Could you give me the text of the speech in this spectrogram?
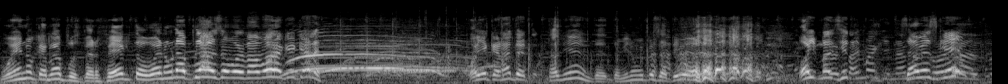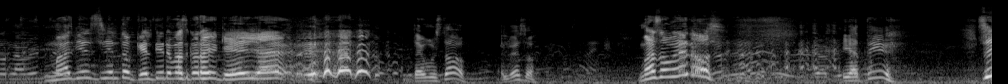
Bueno, carnal, pues perfecto. Bueno, un aplauso, por favor, aquí, carnal. Oye, carnal, ¿te- te- ¿estás bien? Te, te miro muy pensativo. Oye, más bien, ¿sabes qué? Más bien siento que él tiene más coraje que ella. ¿Te gustó el beso? Más o menos. ¿Y a ti? ¡Sí!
